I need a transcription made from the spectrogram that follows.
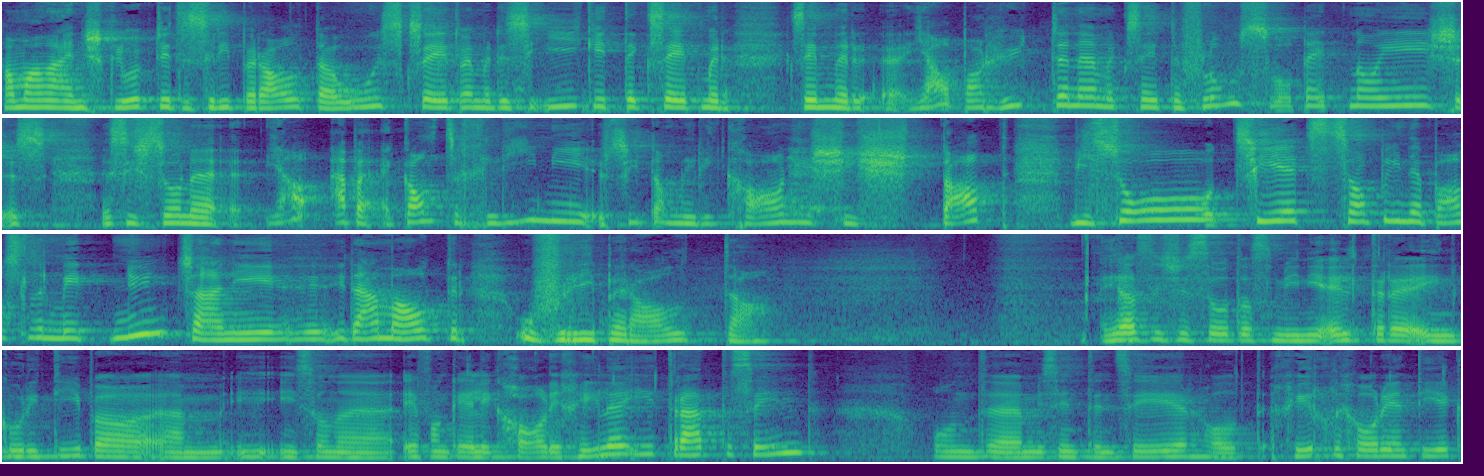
haben mal einmal geschaut, wie das Riberalta aussieht. Wenn man das eingibt, dann sieht man, sieht man äh, ja, ein paar Hütten, man sieht den Fluss, der dort noch ist. Es, es ist so eine, ja, eben eine ganz kleine südamerikanische Stadt. Wieso zieht Sabine Basler mit 19 in diesem Alter auf Riberalta? Ja, es ist so, dass meine Eltern in Curitiba ähm, in, so eine evangelikale Kirche eingetreten sind. Und äh, wir sind dann sehr halt, kirchlich orientiert,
